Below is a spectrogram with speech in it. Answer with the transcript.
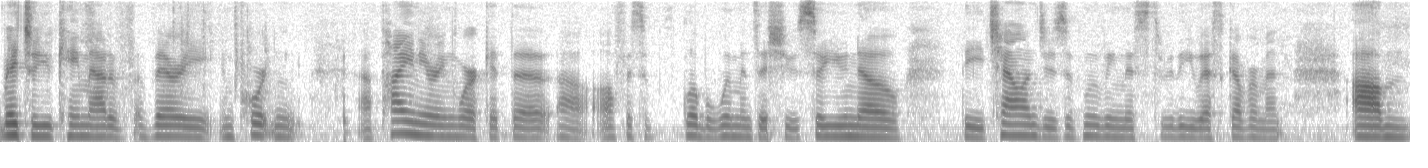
Rachel, you came out of a very important uh, pioneering work at the uh, Office of Global Women's Issues, so you know the challenges of moving this through the U.S. government. Um,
